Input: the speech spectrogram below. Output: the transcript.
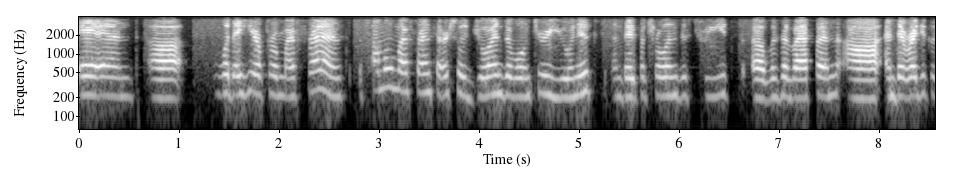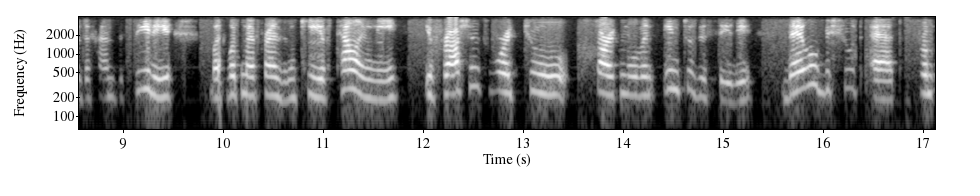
And uh, what I hear from my friends, some of my friends actually joined the volunteer units and they patrol in the streets uh, with a weapon uh, and they're ready to defend the city. But what my friends in Kiev telling me, if Russians were to start moving into the city, they will be shot at from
